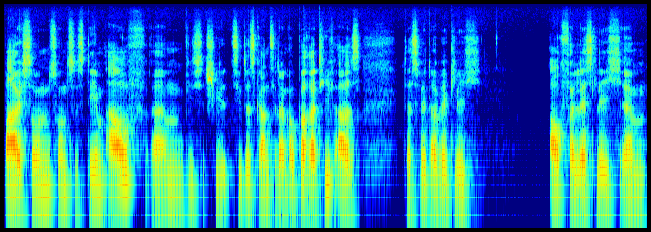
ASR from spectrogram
baue ich so ein, so ein System auf, ähm, wie sieht das Ganze dann operativ aus, dass wir da wirklich auch verlässlich ähm,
